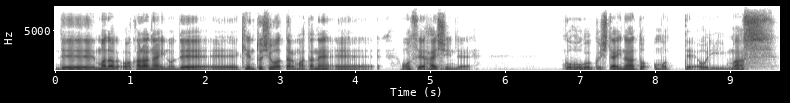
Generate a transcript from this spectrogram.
で、まだわからないので、えー、検討し終わったらまたね、えー、音声配信でご報告したいなと思っております。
